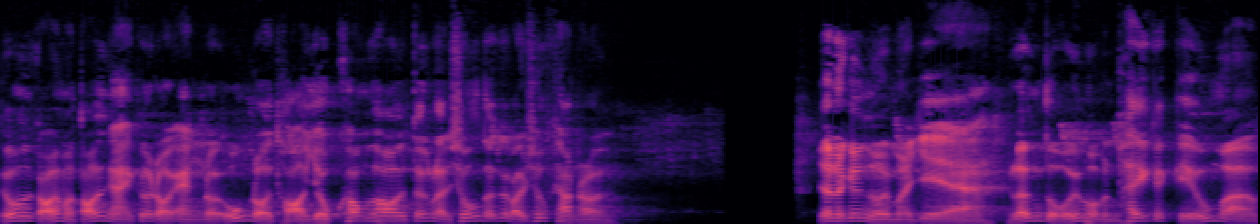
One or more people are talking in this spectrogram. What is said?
Xuống cái cõi mà tối ngày cứ đòi ăn, đòi uống, đòi thọ dục không thôi, tức là xuống tới cái cõi súc sanh rồi. Cho nên cái người mà già, lớn tuổi mà mình thấy cái kiểu mà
